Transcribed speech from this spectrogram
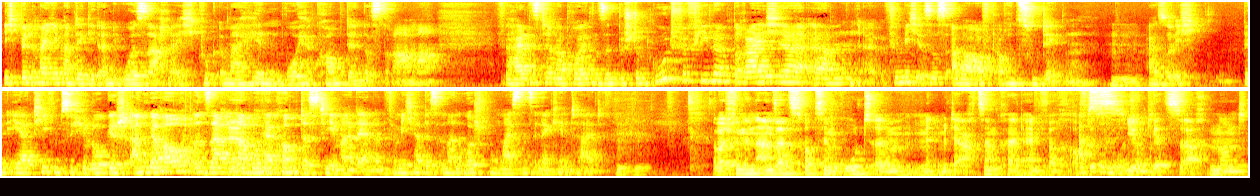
ich bin immer jemand, der geht an die Ursache. Ich gucke immer hin, woher kommt denn das Drama. Verhaltenstherapeuten sind bestimmt gut für viele Bereiche. Ähm, für mich ist es aber oft auch ein Zudecken. Mhm. Also ich bin eher tiefenpsychologisch angehaucht und sage ja. immer, woher kommt das Thema denn? Und für mich hat es immer einen Ursprung meistens in der Kindheit. Mhm. Aber ich finde den Ansatz trotzdem gut, ähm, mit, mit der Achtsamkeit einfach auf Absolut. das Hier und Jetzt zu achten. Und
